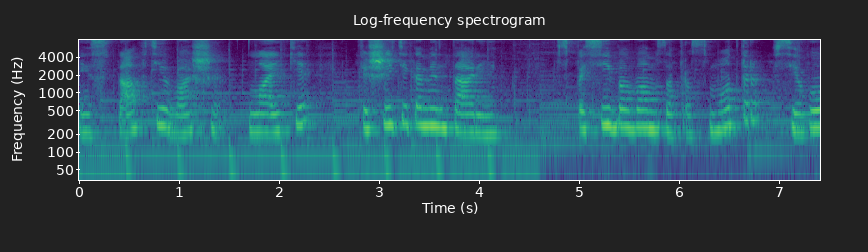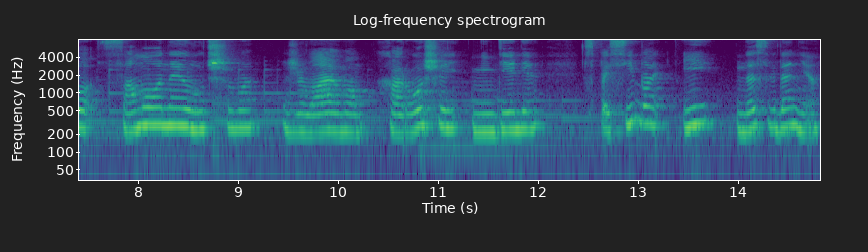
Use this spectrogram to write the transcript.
и ставьте ваши лайки, пишите комментарии. Спасибо вам за просмотр, всего самого наилучшего, желаю вам хорошей недели, спасибо и до свидания.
